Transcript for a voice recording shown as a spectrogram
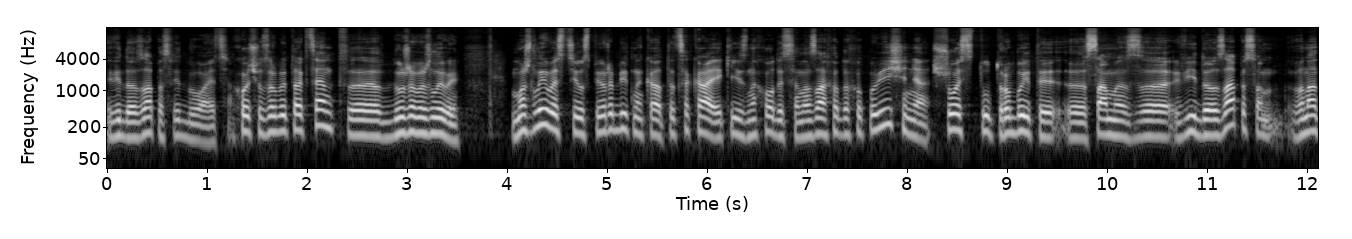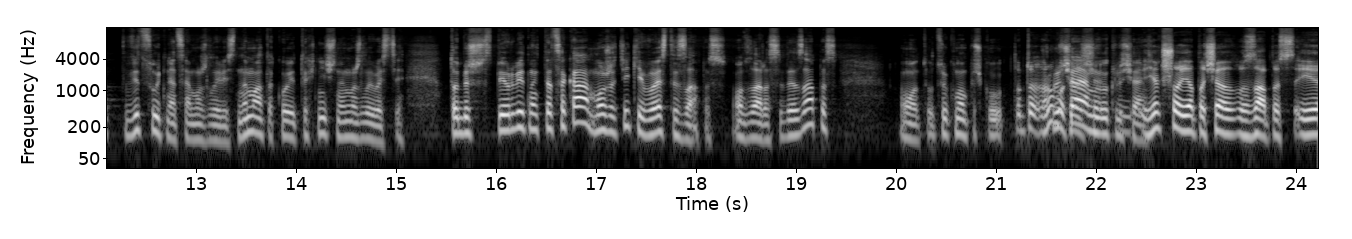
відеозапис відбувається. Хочу зробити акцент е, дуже важливий. Можливості у співробітника ТЦК, який знаходиться на заходах оповіщення, щось тут робити е, саме з відеозаписом, вона відсутня ця можливість. Нема такої технічної можливості. Тобі ж співробітник ТЦК може тільки вести запис. От зараз іде запис. От, оцю кнопочку Тобто, Включаємо, кажучи, виключаємо. якщо я почав запис і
